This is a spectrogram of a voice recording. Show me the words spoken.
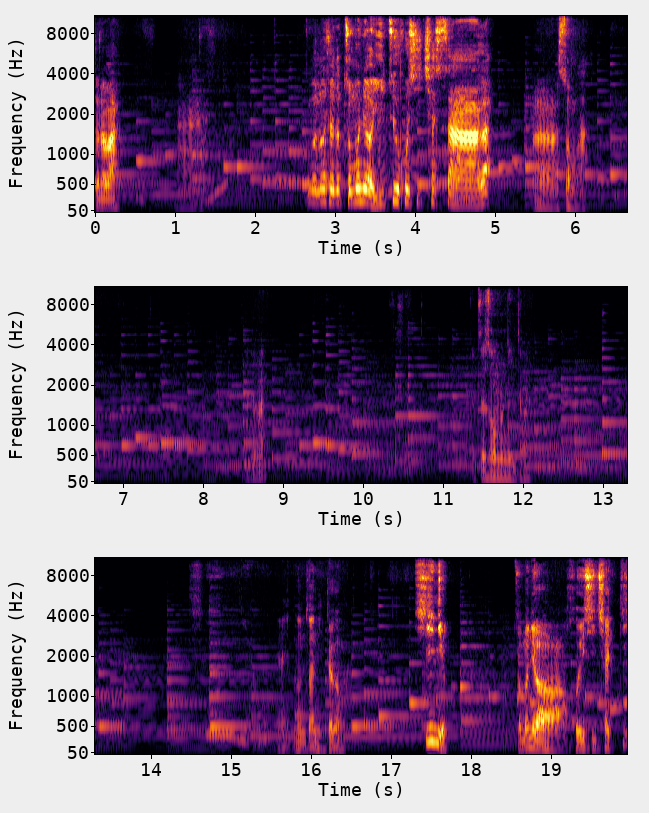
晓得了伐？哎，葛末侬晓得啄木鸟伊最欢喜吃啥个呃虫伐？搿只虫侬认得伐？天牛，哎，侬知道认得个伐？天牛，啄木鸟欢喜吃天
